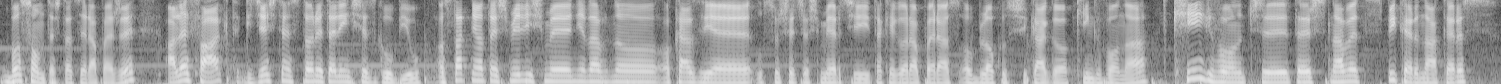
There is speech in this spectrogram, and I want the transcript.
bo są też tacy raperzy, ale fakt, gdzieś ten storytelling się zgubił. Ostatnio też mieliśmy niedawno okazję usłyszeć o śmierci takiego rapera z obloku z Chicago, King Vona. King Von, czy też nawet Speaker Knuckers,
